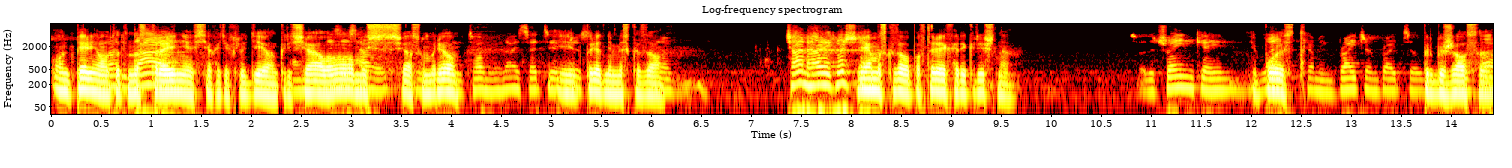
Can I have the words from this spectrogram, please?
он перенял вот это настроение всех этих людей, он кричал, «О, мы сейчас умрем!» И преданный мне сказал, я ему сказал, повторяй Хари Кришна. И поезд приближался.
